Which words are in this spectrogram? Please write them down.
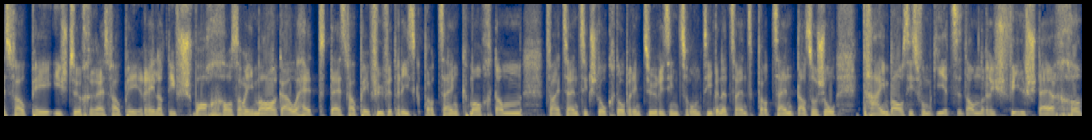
SVP ist die Zürcher SVP relativ schwach. Also im Aargau hat die SVP 35 Prozent gemacht am 22. Oktober. In Zürich sind es rund 27 Prozent. Also schon die Heimbasis vom Gietzendanner ist viel stärker.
